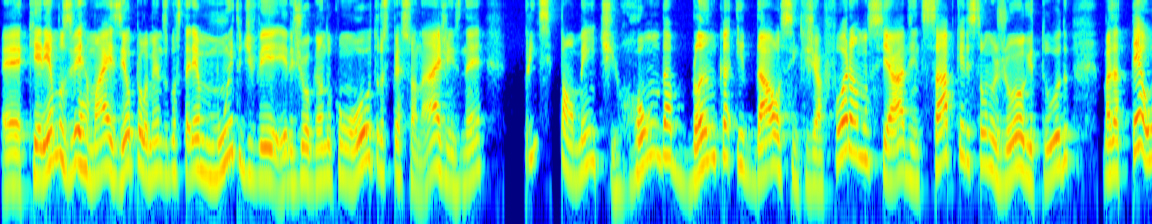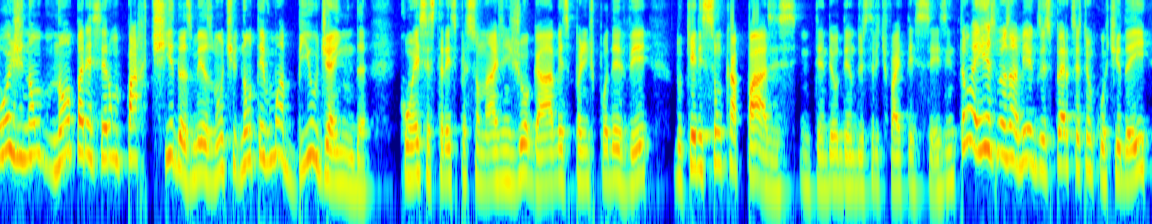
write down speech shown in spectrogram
É, queremos ver mais, eu pelo menos gostaria muito de ver ele jogando com outros personagens, né? Principalmente Honda, Blanca e Dawson, que já foram anunciados, a gente sabe que eles estão no jogo e tudo, mas até hoje não, não apareceram partidas mesmo, não, não teve uma build ainda com esses três personagens jogáveis pra gente poder ver do que eles são capazes, entendeu? Dentro do Street Fighter 6. Então é isso, meus amigos, espero que vocês tenham curtido aí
